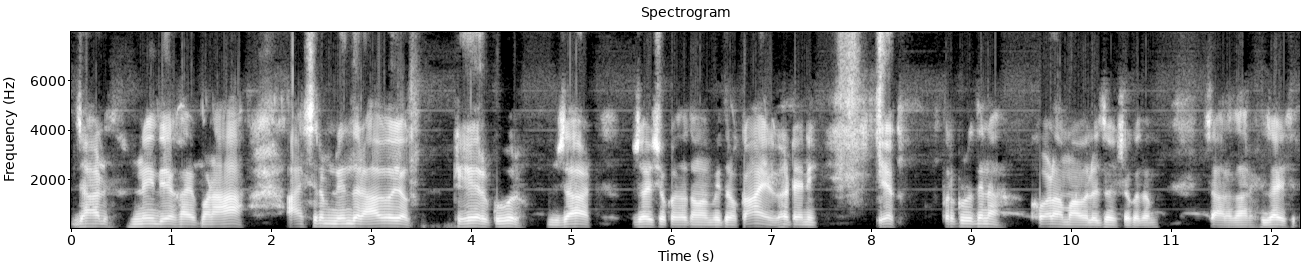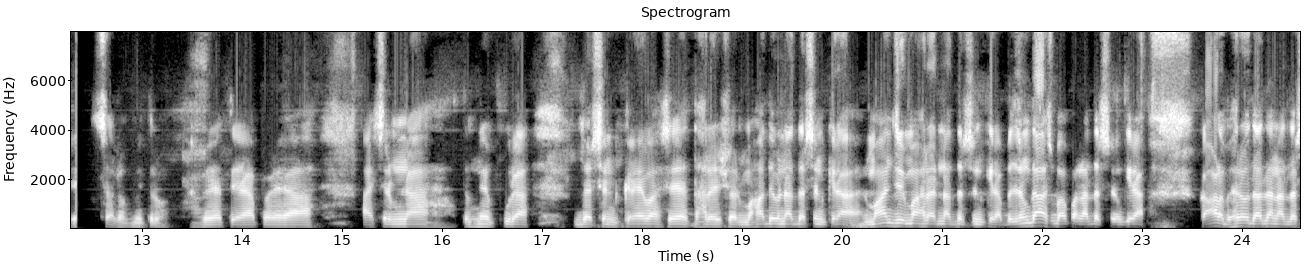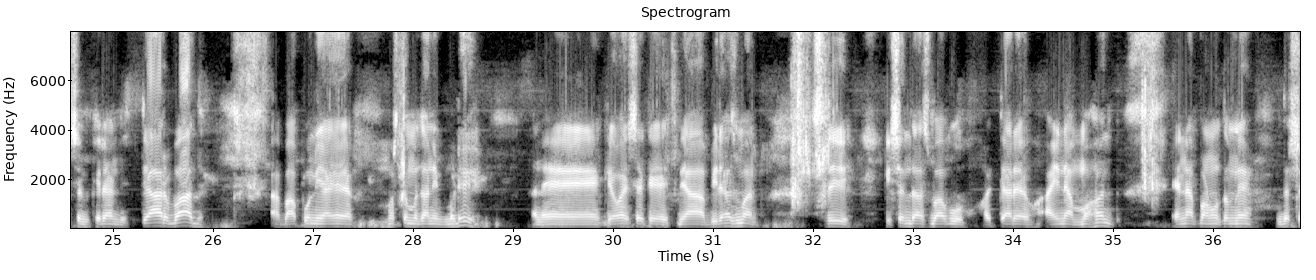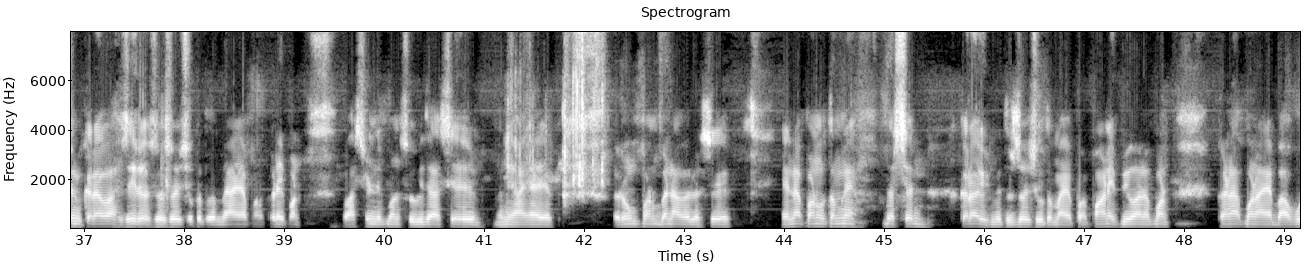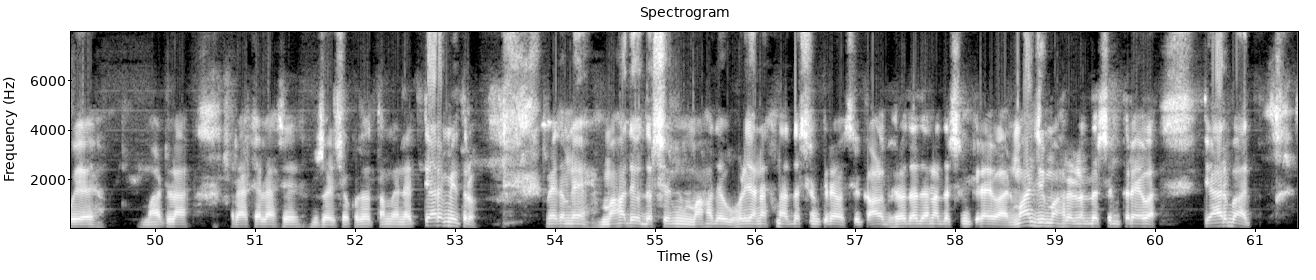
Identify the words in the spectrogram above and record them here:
ઝાડ નહીં દેખાય. પણ આ આશ્રમની અંદર આવ્યો એક ઘેર ઘૂર ઝાડ. જોઈ શકો છો તમે મિત્રો, કાંઈ ઘટે નહીં. એક પ્રકૃતિના ખોળામાં આવેલું જોઈ શકો તમે. ચાલો તારે જાય છે ચાલો મિત્રો. હવે અત્યારે આપણે આ આશ્રમના તમને પૂરા દર્શન કરાવ્યા છે. ધારેશ્વર મહાદેવના દર્શન કર્યા, હનુમાનજી મહારાજના દર્શન કર્યા, બજરંગદાસ બાપાના દર્શન કર્યા, કાળ ભૈરવ દાદાના દર્શન કર્યા અને ત્યારબાદ આ બાપુની અહીંયા મસ્ત મજાની મઢી અને કહેવાય છે કે ત્યાં બિરાજમાન શ્રી કિશનદાસ બાપુ અત્યારે અહીંના મહંત. એના પણ હું તમને દર્શન કરાવવા જઈ રહ્યો છું. જોઈ શકો તો તમે, અહીંયા પણ ઘણી પણ વાસણની પણ સુવિધા છે અને અહીંયા એક રૂમ પણ બનાવેલો છે. એના પણ હું તમને દર્શન કરાવીશ મિત્રો. જોઈશું તમારે પાણી પીવાના પણ ઘણા પણ અહીંયા બાપુએ માટલા રાખેલા છે. જોઈ શકો છો તમે. અને અત્યારે મિત્રો, મેં તમને મહાદેવ દર્શન, મહાદેવ ભોળિયાનાથના દર્શન કરાવ્યા, શ્રી કાળ ભૈરવ દાદાના દર્શન કરાવ્યા, હનુમાનજી મહારાજના દર્શન કરાવ્યા. ત્યારબાદ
